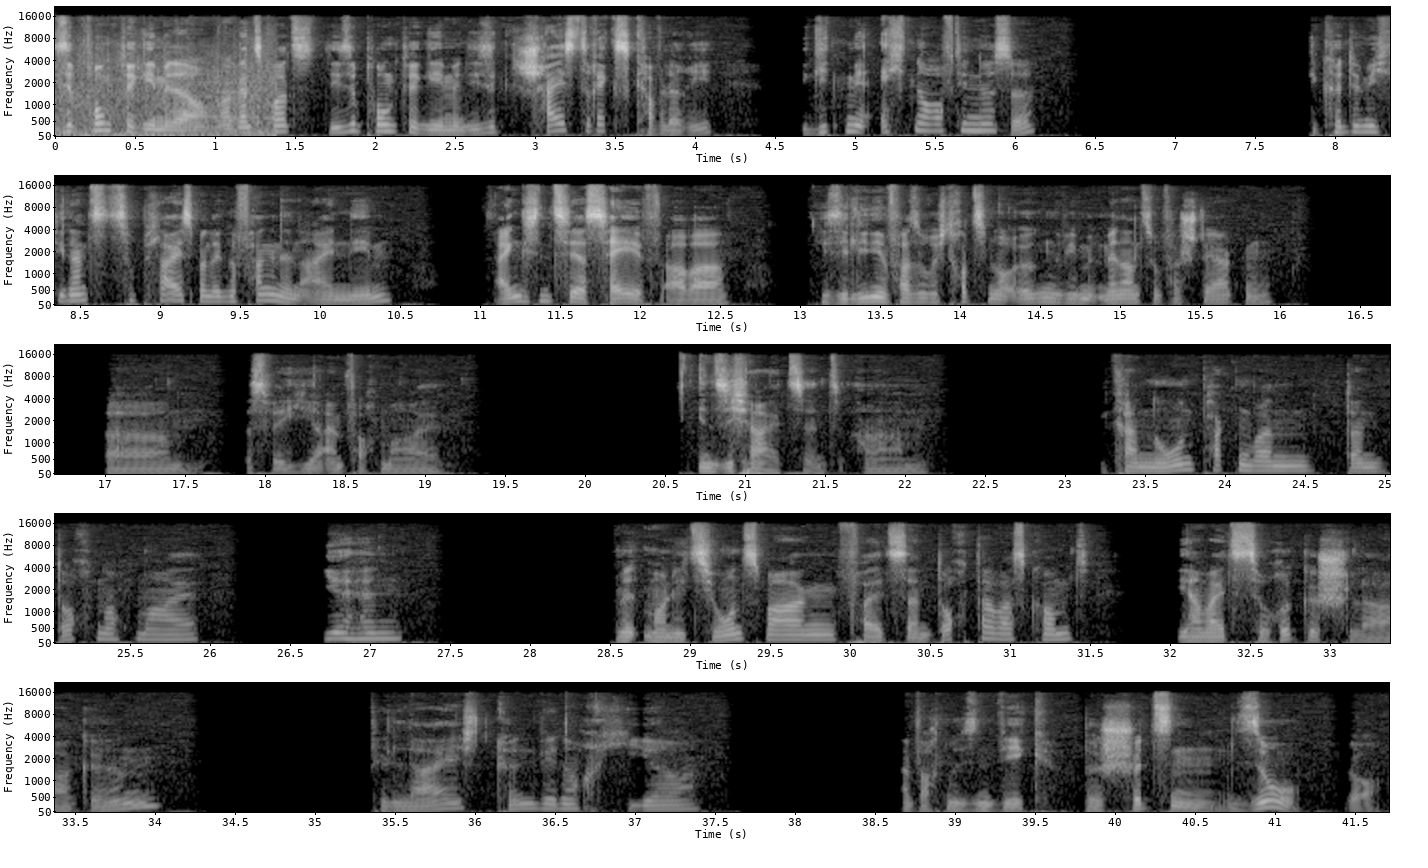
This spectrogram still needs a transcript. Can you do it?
Diese Punkte gehen mir da, mal ganz kurz, diese Punkte gehen mir, diese scheiß Dreckskavallerie, die geht mir echt noch auf die Nüsse. Die könnte mich die ganze Supplies meiner Gefangenen einnehmen. Eigentlich sind sie ja safe, aber diese Linie versuche ich trotzdem noch irgendwie mit Männern zu verstärken. Ähm, dass wir hier einfach mal in Sicherheit sind. Ähm, die Kanonen packen wir dann doch nochmal hier hin mit Munitionswagen, falls dann doch da was kommt. Die haben wir jetzt zurückgeschlagen. Vielleicht können wir noch hier einfach nur diesen Weg beschützen. So, ja.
